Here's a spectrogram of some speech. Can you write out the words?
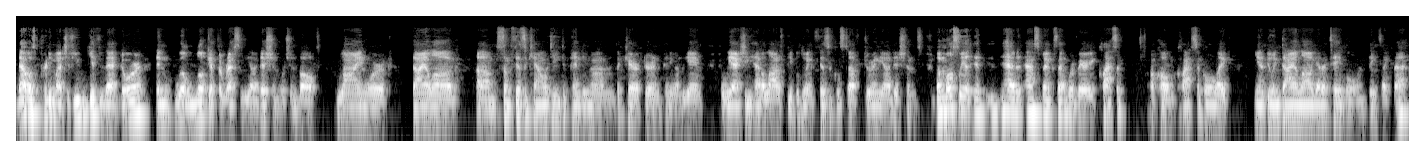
that was pretty much if you can get through that door, then we'll look at the rest of the audition, which involved line work, dialogue, um, some physicality depending on the character and depending on the game. We actually had a lot of people doing physical stuff during the auditions, but mostly it, it had aspects that were very classic. I'll call them classical, like you know, doing dialogue at a table and things like that.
